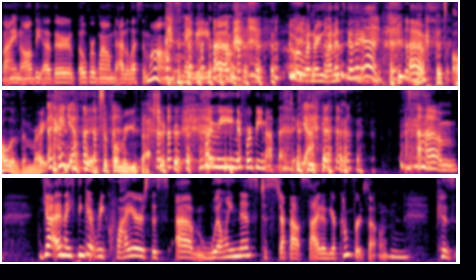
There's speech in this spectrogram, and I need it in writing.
find all the other overwhelmed adolescent moms, maybe, um, who are wondering when it's going to end. That- that's all of them, right? Yeah. As a former youth pastor. I mean, if we're being authentic. Yeah. um, Yeah, and I think it requires this um, willingness to step outside of your comfort zone. Because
